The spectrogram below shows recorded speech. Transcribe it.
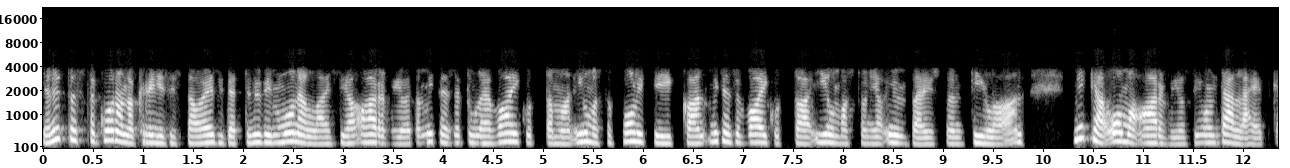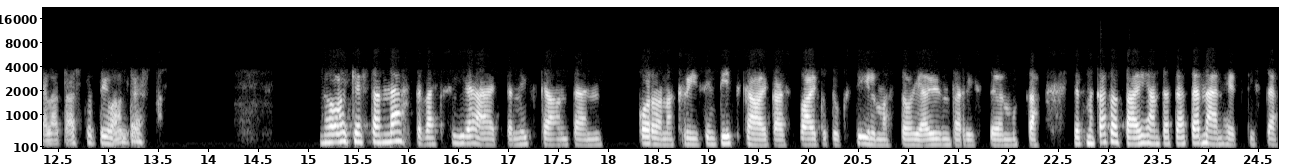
Ja nyt tästä koronakriisistä on esitetty hyvin monenlaisia arvioita, miten se tulee vaikuttamaan ilmastopolitiikkaan, miten se vaikuttaa ilmaston ja ympäristön tilaan. Mikä oma arviosi on tällä hetkellä tästä tilanteesta? No oikeastaan nähtäväksi jää, että mitkä on tämän koronakriisin pitkäaikaiset vaikutukset ilmastoon ja ympäristöön, mutta jos me katsotaan ihan tätä tämänhetkistä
